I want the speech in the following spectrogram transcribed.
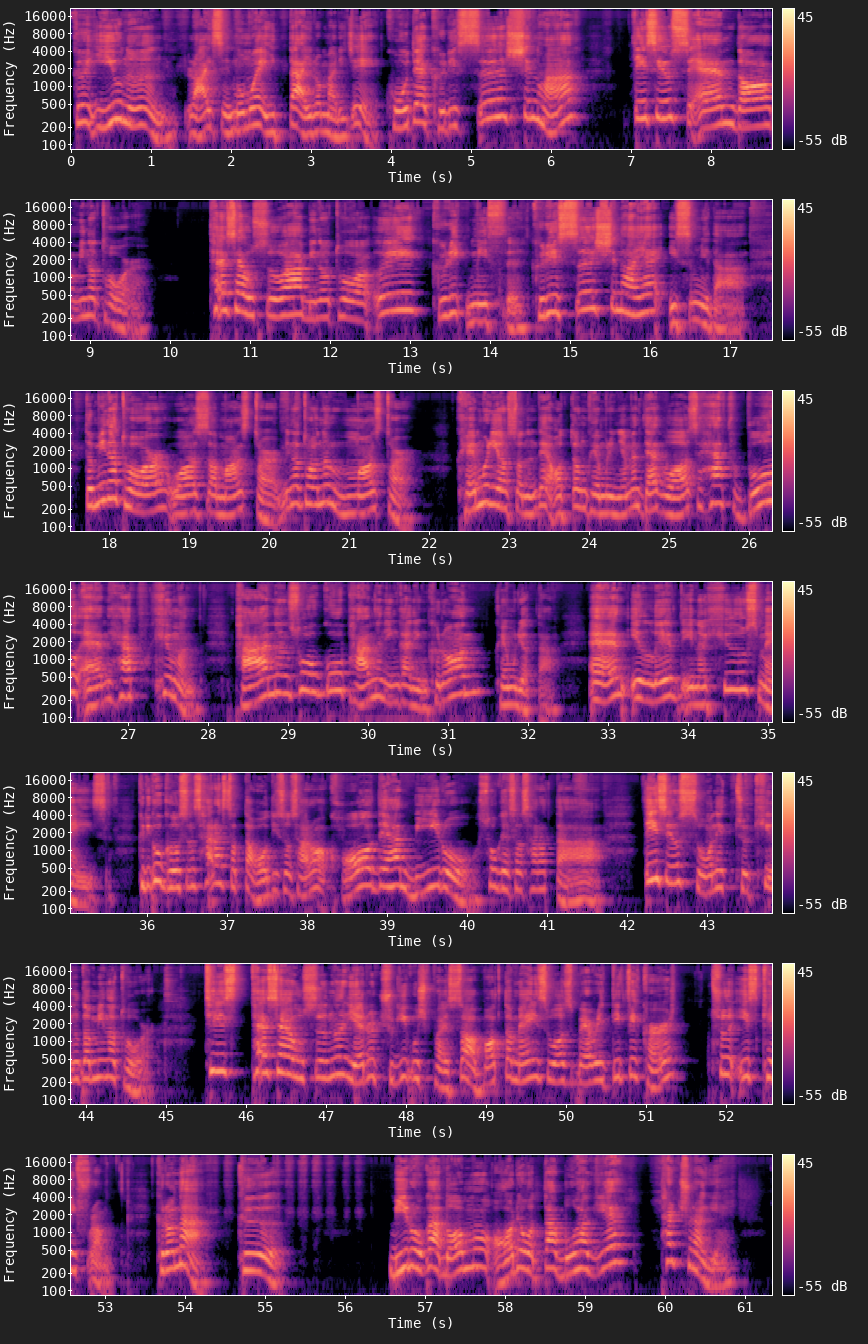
그 이유는 lies 뭐뭐에 있다 이런 말이지. 고대 그리스 신화 Theseus and the Minotaur. 테세우스와 미노토어의 그릭 미스, 그리스 신화에 있습니다. The Minotaur was a monster. 미노토어는 monster. 괴물이었었는데 어떤 괴물이냐면 that was half bull and half human. 반은 소고 반은 인간인 그런 괴물이었다. And it lived in a huge maze. 그리고 그것은 살았었다. 어디서 살아? 거대한 미로 속에서 살았다. Theseus wanted to kill the Minotaur. 테세우스는 얘를 죽이고 싶어 했어. But the maze was very difficult to escape from. 그러나 그 미로가 너무 어려웠다. 뭐 하기에? 탈출하기에.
